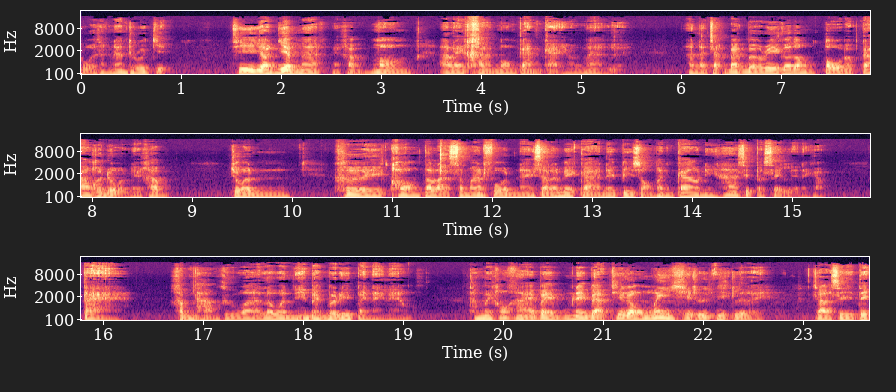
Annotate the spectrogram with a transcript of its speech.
หัวทางด้านธุรกิจที่ยอดเยี่ยมมากนะครับ มองอะไรขาดมองการณ์ไกลมาก ๆ เลยอาณาจักร BlackBerry ก็ต้องโตแบบก้าวกระโดดเลยครับ จน เคยครองตลาดสมาร์ทโฟนในสหรัฐอเมริกาในปี 2009 นี่ 50%เลยนะครับ แต่คำถามคือว่า แล้ววันนี้ BlackBerry ไปไหนแล้วทำไมเขาหายไปในแบบที่เราไม่เห็นอีกเลย จากสถิติ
